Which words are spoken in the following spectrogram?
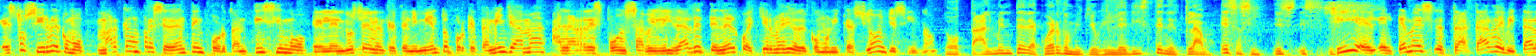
esto sirve como marca un precedente importantísimo en la industria del entretenimiento porque también llama a la responsabilidad de tener cualquier medio de comunicación, Jessy, ¿no? Totalmente de acuerdo, mi y le diste en el clavo. Es así. Sí, el, tema es tratar de evitar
